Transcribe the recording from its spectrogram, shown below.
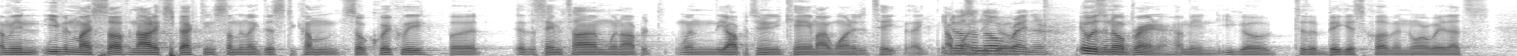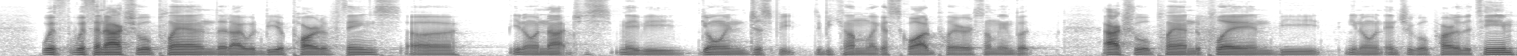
I mean, even myself not expecting something like this to come so quickly, but at the same time, when oppor- when the opportunity came, I wanted to take like It I was a wanted to go- no-brainer. it was a no-brainer. I mean, you go to the biggest club in Norway. That's with with an actual plan that I would be a part of things. Uh, you know, and not just maybe going just be, to become like a squad player or something, but actual plan to play and be you know an integral part of the team.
